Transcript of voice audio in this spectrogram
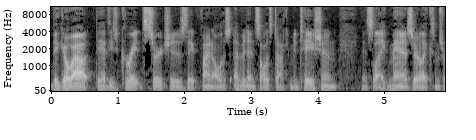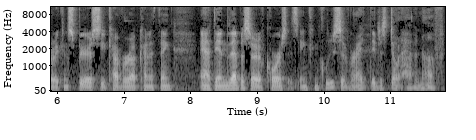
they go out, they have these great searches, they find all this evidence, all this documentation. It's like, man, is there like some sort of conspiracy cover up kind of thing? And at the end of the episode, of course, it's inconclusive, right? They just don't have enough.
